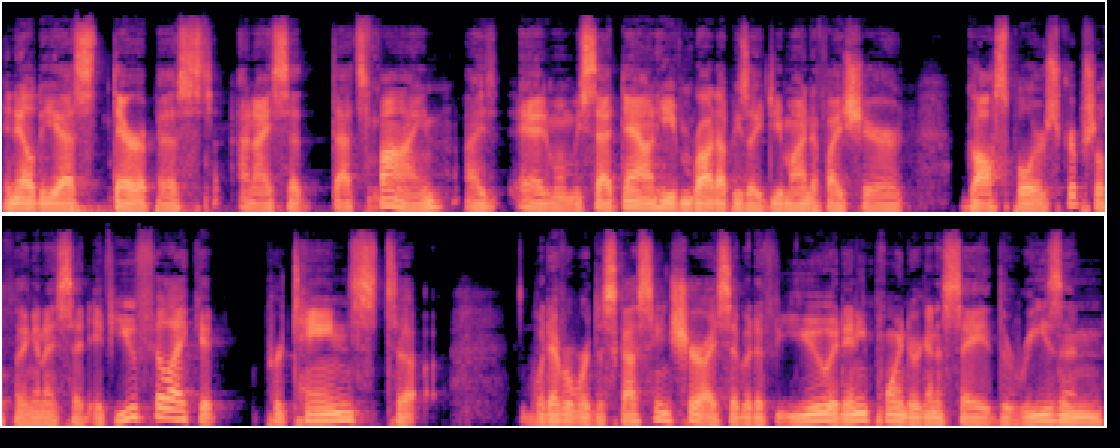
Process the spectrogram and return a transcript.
an LDS therapist, and I said that's fine. I and when we sat down, he even brought up he's like, "Do you mind if I share gospel or scriptural thing?" And I said, "If you feel like it pertains to whatever we're discussing, sure." I said, "But if you at any point are going to say the reason."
